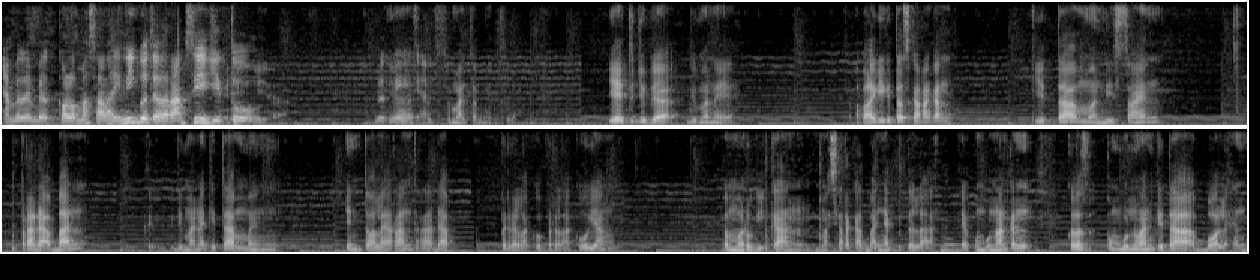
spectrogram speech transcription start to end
embel-embel kalau masalah ini gue toleransi gitu Iya. berarti ya, ya, seperti semacam itu lah. Ya itu juga gimana ya? Apalagi kita sekarang kan kita mendesain peradaban di mana kita mengintoleran terhadap perilaku-perilaku yang merugikan masyarakat banyak gitu lah. Hmm. Kayak pembunuhan kan kalau pembunuhan kita bolehin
